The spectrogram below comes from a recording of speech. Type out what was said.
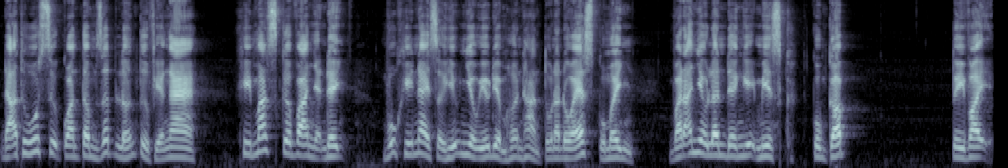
đã thu hút sự quan tâm rất lớn từ phía Nga khi Moscow nhận định vũ khí này sở hữu nhiều ưu điểm hơn hẳn Tornado S của mình và đã nhiều lần đề nghị Minsk cung cấp. Tuy vậy,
